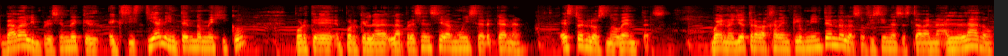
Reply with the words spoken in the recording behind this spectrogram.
daba la impresión de que existía Nintendo México porque, porque la, la presencia era muy cercana. Esto en los noventas. Bueno, yo trabajaba en Club Nintendo, las oficinas estaban al lado.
